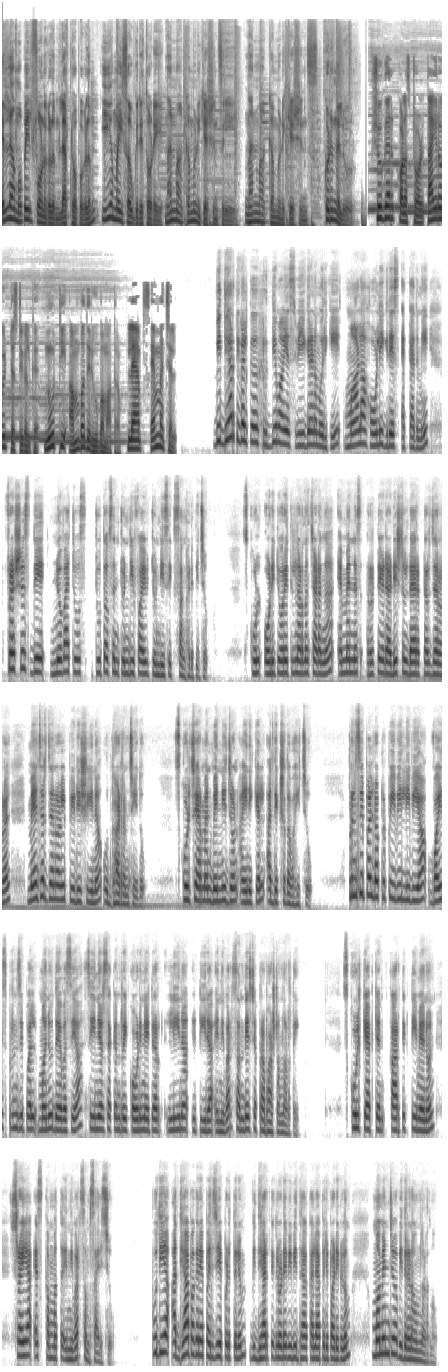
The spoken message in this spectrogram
എല്ലാ മൊബൈൽ ഫോണുകളും ലാപ്ടോപ്പുകളും ഇ എം ഐ സൗകര്യത്തോടെ Nanma കമ്മ്യൂണിക്കേഷൻസിൽ Nanma communications Kodungallur. Sugar cholesterol thyroid ടെസ്റ്റുകൾക്ക് നൂറ്റി അമ്പത് രൂപ മാത്രം. Labs M H L. വിദ്യാർത്ഥികൾക്ക് ഹൃദ്യമായ സ്വീകരണമൊരുക്കി Mala holy grace academy freshers day Novatos two thousand twenty five twenty six സംഘടിപ്പിച്ചു. സ്കൂൾ ഓഡിറ്റോറിയത്തിൽ നടന്ന ചടങ്ങ് M N S retired additional director general major general P D Sheena ഉദ്ഘാടനം ചെയ്തു. School chairman Benny John Ainikkal അധ്യക്ഷത വഹിച്ചു. Principal doctor P V Livia vice principal Manu Devasya senior secondary coordinator Leena Itteera എന്നിവർ സന്ദേശ പ്രഭാഷണം നടത്തി. School captain Karthik T Menon Shreya S Kammath എന്നിവർ സംസാരിച്ചു. പുതിയ അധ്യാപകരെ പരിചയപ്പെടുത്തലും വിദ്യാർത്ഥികളുടെ വിവിധ കലാപരിപാടികളും മൊമെന്റോ വിതരണവും നടന്നു.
